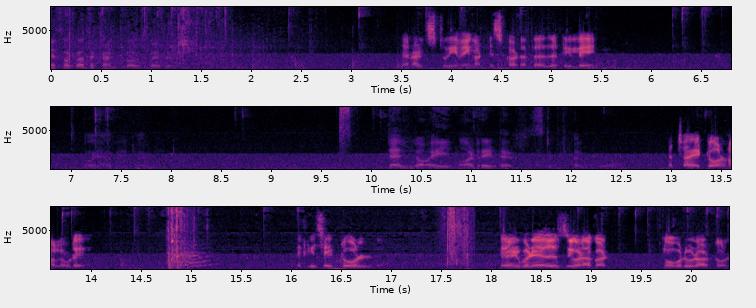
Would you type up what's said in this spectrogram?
I forgot the controls by the way. They're not streaming on Discord and there's a delay. Oh yeah, wait, I to tell no, hey moderator, stupid fellow. That's why I told Nalode. At least I told. Everybody else, you would have got. Nobody would have told.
